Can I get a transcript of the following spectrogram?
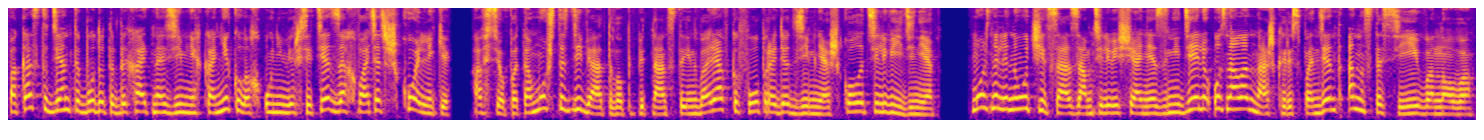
Пока студенты будут отдыхать на зимних каникулах, университет захватят школьники. А все потому, что с 9 по 15 января в КФУ пройдет зимняя школа телевидения. Можно ли научиться азам телевещания за неделю, узнала наш корреспондент Анастасия Иванова.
